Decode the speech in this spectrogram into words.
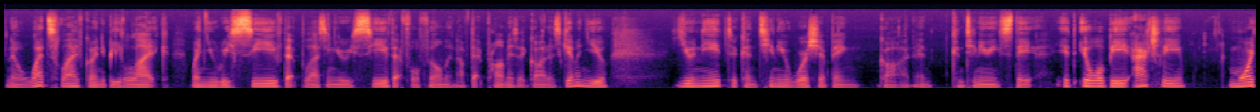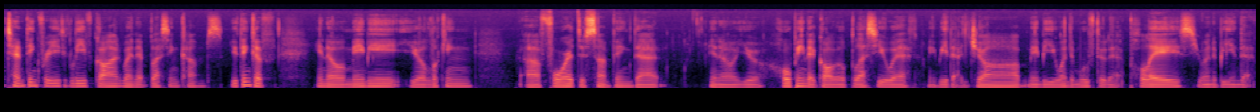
You know, what's life going to be like when you receive that blessing, you receive that fulfillment of that promise that God has given you? You need to continue worshiping God and continuing stay. It, it will be actually more tempting for you to leave God when that blessing comes. You think of, you know, maybe you're looking uh, forward to something that you know you're hoping that god will bless you with maybe that job maybe you want to move to that place you want to be in that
